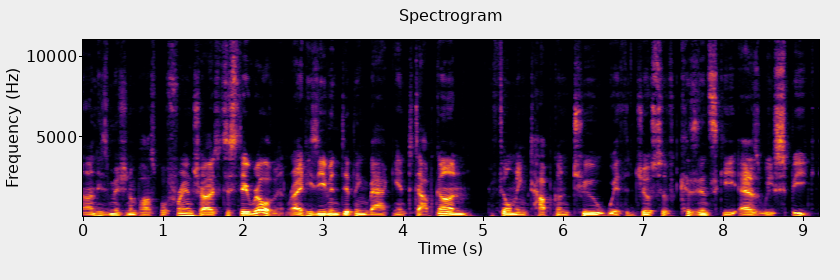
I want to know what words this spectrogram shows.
on his Mission Impossible franchise to stay relevant, right? He's even dipping back into Top Gun, filming Top Gun 2 with Joseph Kosinski as we speak.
